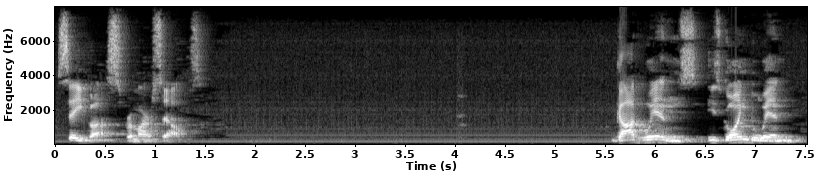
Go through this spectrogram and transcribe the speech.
save us from ourselves. God wins. He's going to win.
